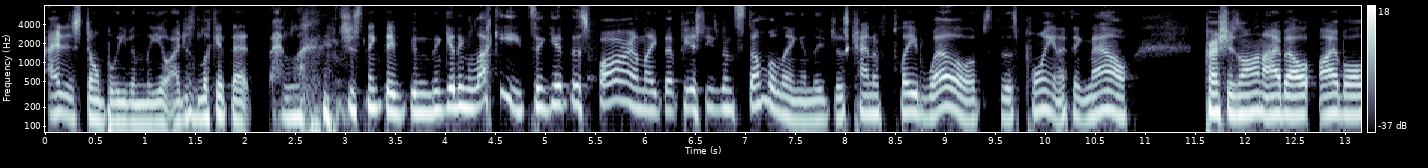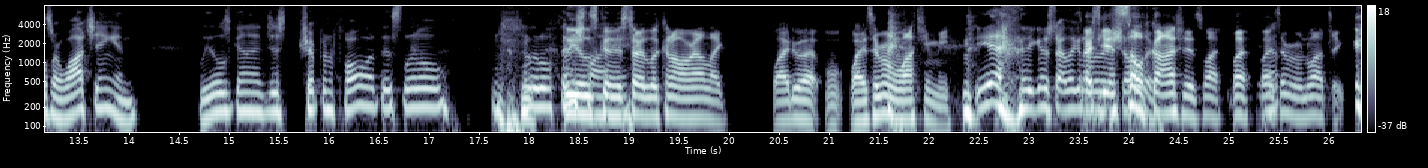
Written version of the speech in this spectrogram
I just don't believe in Lille. I just look at that. I just think they've been getting lucky to get this far, and like that PSG's been stumbling, and they've just kind of played well up to this point. I think now pressure's on. Eyeball eyeballs are watching, and Lille's gonna just trip and fall at this little little. finish Leo's line gonna eh? start looking all around like, why do I? Why is everyone watching me? Yeah, they're gonna start looking Starts getting self conscious. Why? Why? Why is everyone watching?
